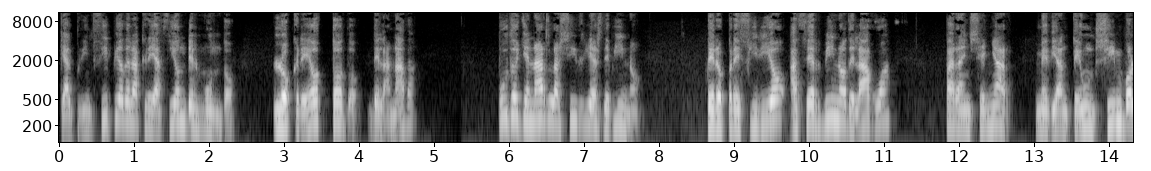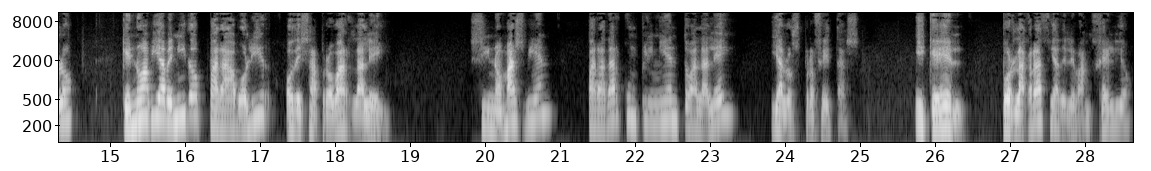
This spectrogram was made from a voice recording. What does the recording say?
que al principio de la creación del mundo lo creó todo de la nada, pudo llenar las hidrias de vino, pero prefirió hacer vino del agua para enseñar mediante un símbolo que no había venido para abolir o desaprobar la ley, sino más bien para dar cumplimiento a la ley y a los profetas, y que él, por la gracia del Evangelio,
